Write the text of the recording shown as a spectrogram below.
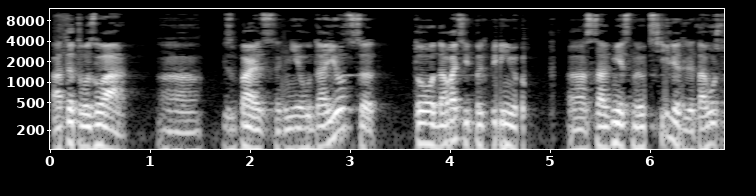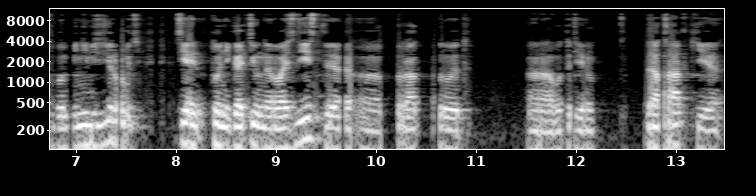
от этого зла э, избавиться не удается, то давайте предпримем э, совместные усилия для того, чтобы минимизировать те, то негативное воздействие, которое оказывает э, вот эти недостатки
